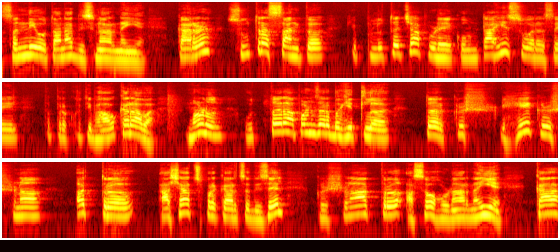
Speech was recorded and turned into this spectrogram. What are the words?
संधी होताना दिसणार नाही आहे कारण सूत्रच सांगतं की प्लुतच्या पुढे कोणताही स्वर असेल तर प्रकृतिभाव करावा. म्हणून उत्तर आपण जर बघितलं तर कृष् हे कृष्ण अत्र अशाच प्रकारचं दिसेल. कृष्णात्र असं होणार नाही आहे का?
